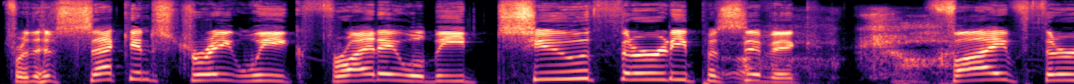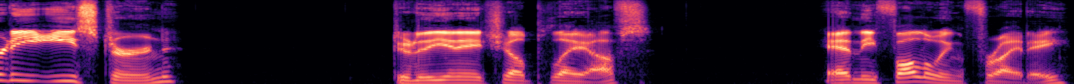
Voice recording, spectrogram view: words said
For the second straight week, Friday will be 2.30 Pacific, 5.30 Eastern, due to the NHL playoffs. And the following Friday,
